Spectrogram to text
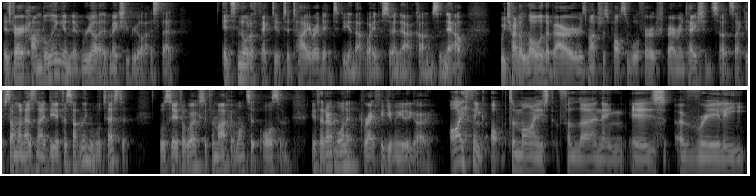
it's very humbling and it real it makes you realize that it's not effective to tie your identity in that way to certain outcomes. And now we try to lower the barrier as much as possible for experimentation. So it's like if someone has an idea for something, we'll test it. We'll see if it works. If the market wants it, awesome. If they don't want it, great for giving it a go. I think optimized for learning is a really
